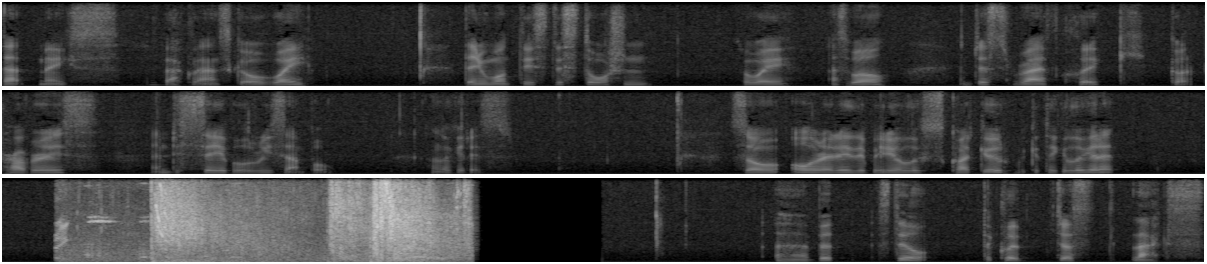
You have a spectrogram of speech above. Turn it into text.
that makes the black lines go away. Then you want this distortion away as well. And just right click go to properties and disable resample. And look at this. So already the video looks quite good. We could take a look at it. Uh, but still the clip just lacks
